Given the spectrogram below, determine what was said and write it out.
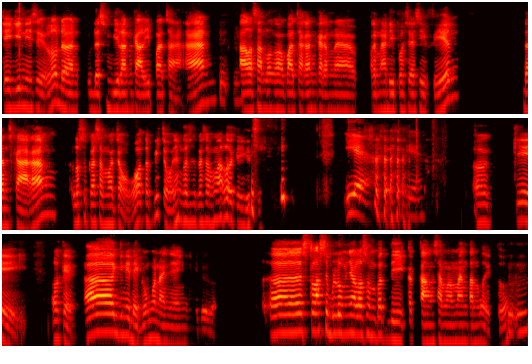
Kayak gini sih, lo udah udah sembilan kali pacaran, Mm-mm. alasan lo gak pacaran karena pernah diposesifin, dan sekarang lo suka sama cowok, tapi cowoknya gak suka sama lo kayak gitu. iya iya Oke, oke. Eh, gini deh, gue mau nanya yang ini dulu. Eh, setelah sebelumnya lo sempet dikekang sama mantan lo itu, Mm-mm.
